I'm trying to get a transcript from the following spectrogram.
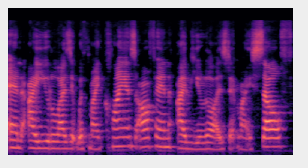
and I utilize it with my clients often. I've utilized it myself.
